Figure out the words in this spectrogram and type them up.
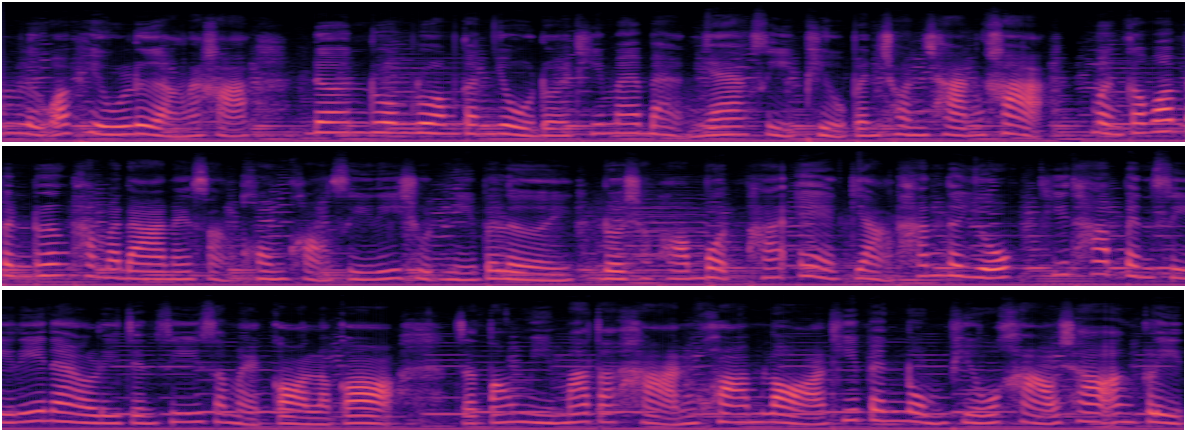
ำหรือว่าผิวเหลืองนะคะ เดินรวมๆกันอยู่โดยที่ไม่แบ่งแยกสีผิวเป็นชนชั้นค่ะ เหมือนกับว่าเป็นเรื่องธรรมดาในสังคมของซีรีส์ชุดนี้ไปเลย โดยเฉพาะบทพระเอกอย่างท่านดยุกที่ถ้าเป็นซีรีส์แนวรีเจนซี่สมัยก่อนแล้วก็จะต้องมีมาตรฐานความหล่อที่เป็นหนุ่มผิวขาวชาวอังกฤษ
